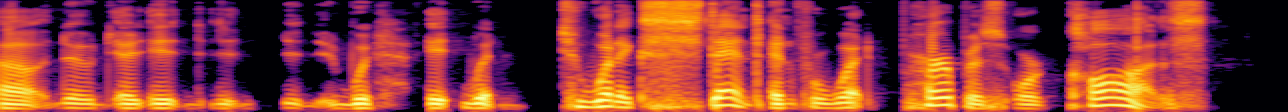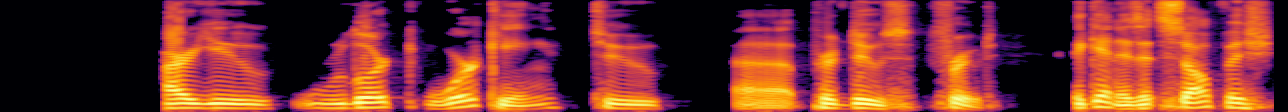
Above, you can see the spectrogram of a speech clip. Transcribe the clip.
uh, it, it, it, it, to what extent and for what purpose or cause are you lurk, working to uh, produce fruit? Again, is it selfish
